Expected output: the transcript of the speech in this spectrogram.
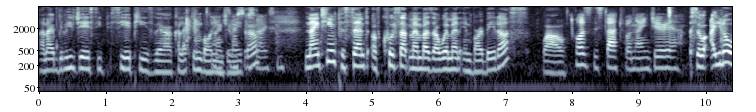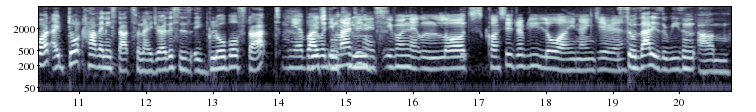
and I believe JACAP is their collecting body in Jamaica. 19% of COSCAP members are women in Barbados. Wow. What's the stat for Nigeria? So uh, you know what? I don't have any stats for Nigeria. This is a global stat. Yeah, but I would imagine it's even a lot, considerably lower in Nigeria. So that is the reason um,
